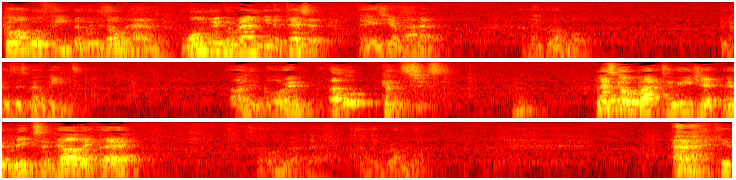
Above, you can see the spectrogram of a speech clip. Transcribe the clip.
God will feed them with his own hand, wandering around in a desert. There's your manna. And they grumble because there's no meat. I did boring. Oh, God's just. Hmm? Let's go back to Egypt. We had leeks and garlic there. Not all about that. And they grumble. you,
